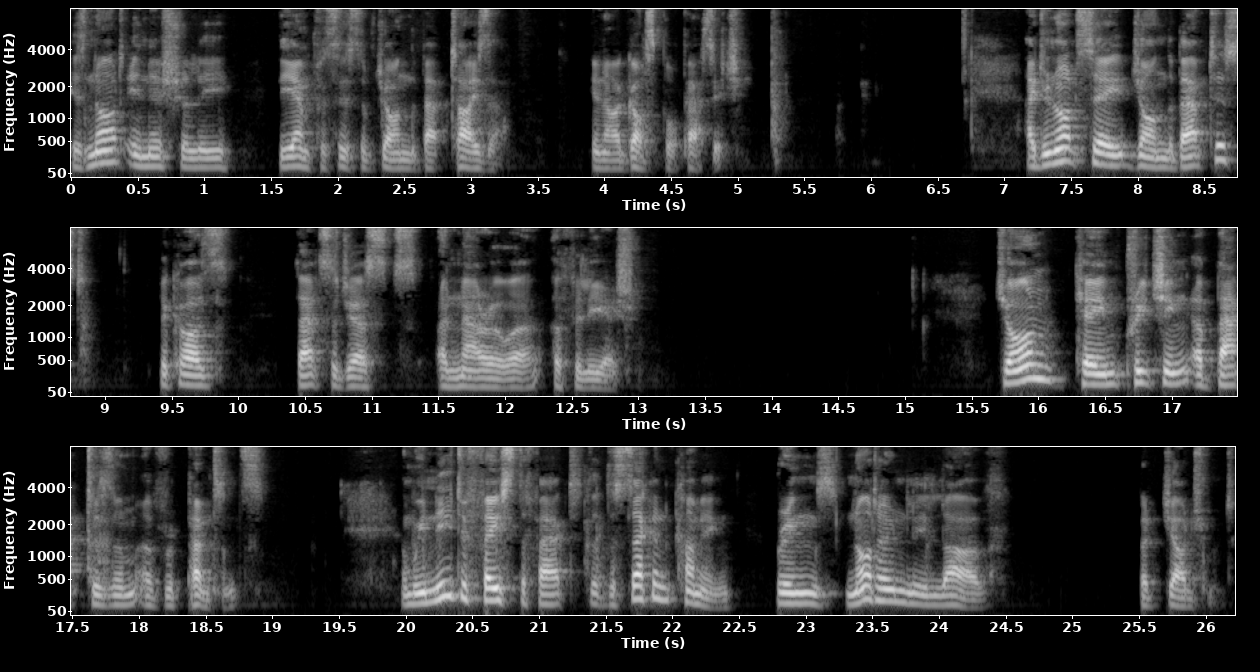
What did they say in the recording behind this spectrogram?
is not initially the emphasis of John the Baptizer in our gospel passage. I do not say John the Baptist because that suggests a narrower affiliation. John came preaching a baptism of repentance. And we need to face the fact that the second coming brings not only love, but judgment.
